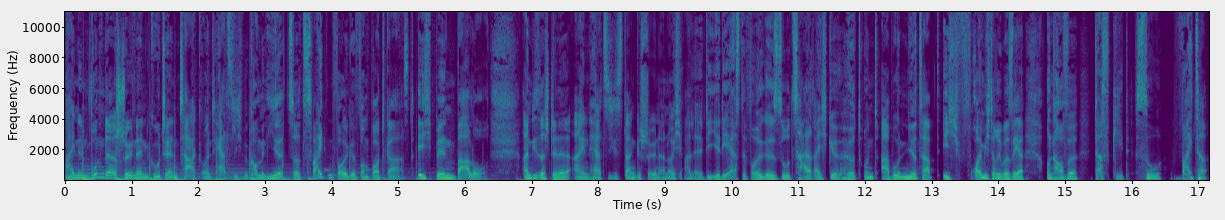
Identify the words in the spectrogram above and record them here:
Einen wunderschönen guten Tag und herzlich willkommen hier zur zweiten Folge vom Podcast. Ich bin Barlo. An dieser Stelle ein herzliches Dankeschön an euch alle, die ihr die erste Folge so zahlreich gehört und abonniert habt. Ich freue mich darüber sehr und hoffe, das geht so weiter.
